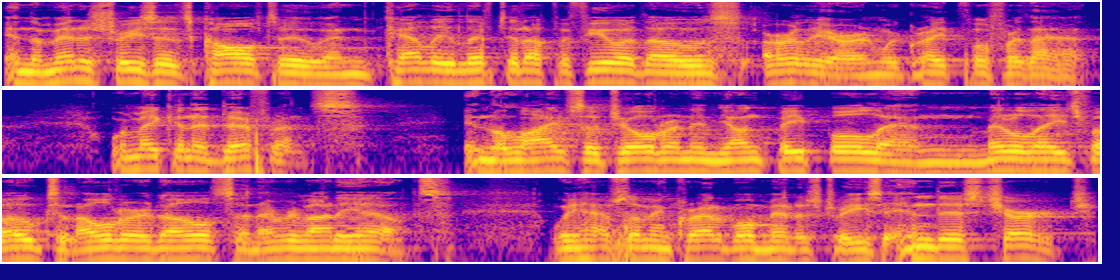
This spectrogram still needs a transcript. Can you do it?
and the ministries it's called to. And Kelly lifted up a few of those earlier, and we're grateful for that. We're making a difference in the lives of children and young people and middle aged folks and older adults and everybody else. We have some incredible ministries in this church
